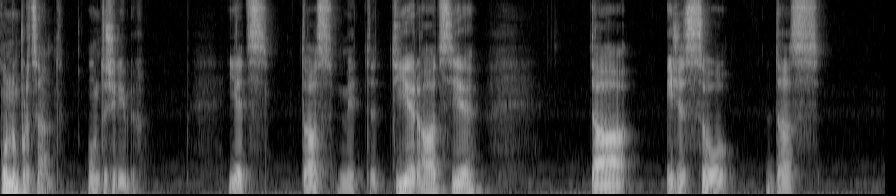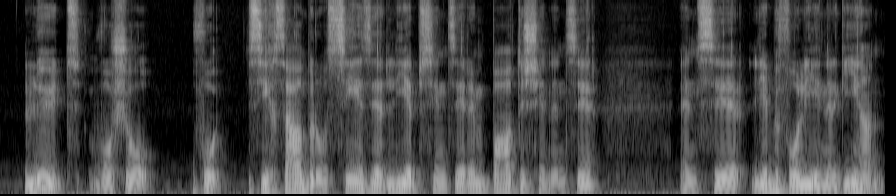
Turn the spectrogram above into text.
100% unterschreibe ich. Jetzt, das mit den Tieren anziehen, da ist es so, dass Leute, die schon von sich selber aus sehr, sehr lieb sind, sehr empathisch sind, eine sehr, eine sehr liebevolle Energie haben,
